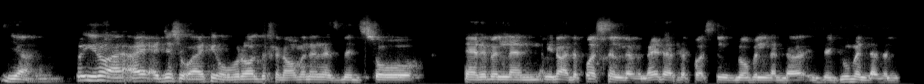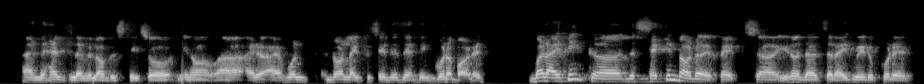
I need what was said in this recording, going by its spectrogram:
Yeah, but you know, I, I just I think overall the phenomenon has been so terrible and you know at the personal level right? At the personal global and the, the human level and the health level obviously. So you know uh, I, I won't don't like to say there's anything good about it. But i think uh, the second order effects uh, you know that's the right way to put it.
